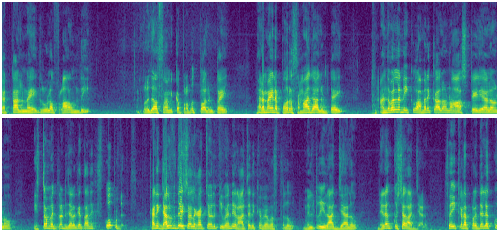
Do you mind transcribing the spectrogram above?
చట్టాలు ఉన్నాయి రూల్ ఆఫ్ లా ఉంది ప్రజాస్వామిక ప్రభుత్వాలు ఉంటాయి బలమైన పౌర సమాజాలు ఉంటాయి. అందువల్ల నీకు అమెరికాలోనూ ఆస్ట్రేలియాలోనూ ఇష్టం వచ్చినట్టు జరగటానికి స్కోప్ ఉంటుంది కానీ గల్ఫ్ దేశాలకు వచ్చేవరకు ఇవన్నీ రాచరిక వ్యవస్థలు మిలిటరీ రాజ్యాలు నిరంకుశ రాజ్యాలు. సో ఇక్కడ ప్రజలకు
